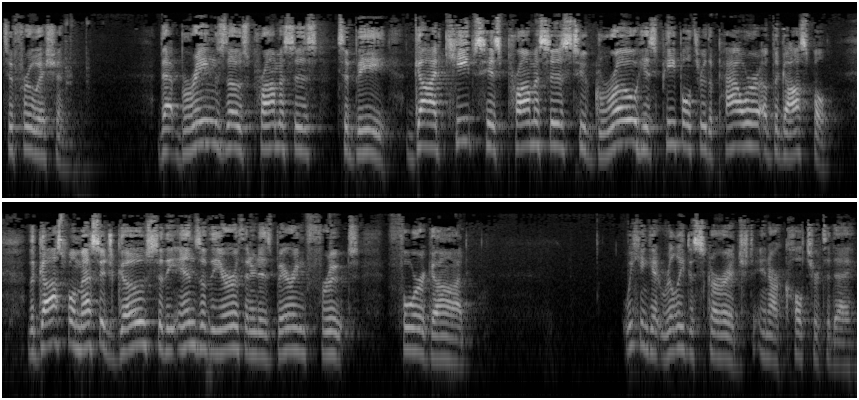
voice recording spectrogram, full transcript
to fruition. That brings those promises to be. God keeps His promises to grow His people through the power of the gospel. The gospel message goes to the ends of the earth and it is bearing fruit for God. We can get really discouraged in our culture today.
